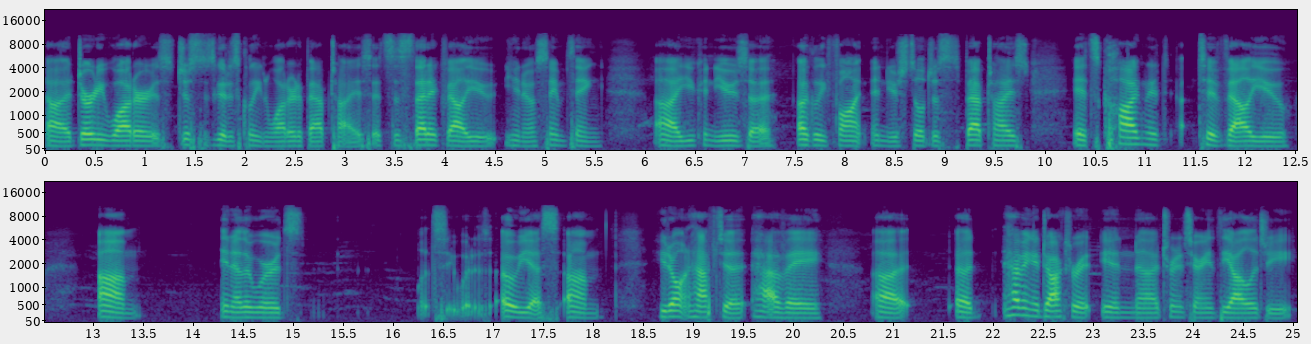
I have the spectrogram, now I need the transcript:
uh, dirty water is just as good as clean water to baptize. Its aesthetic value, you know, same thing. Uh, you can use a ugly font and you're still just baptized. Its cognitive value, um, in other words, let's see what is. Oh yes, um, you don't have to have a, uh, a having a doctorate in uh, Trinitarian theology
